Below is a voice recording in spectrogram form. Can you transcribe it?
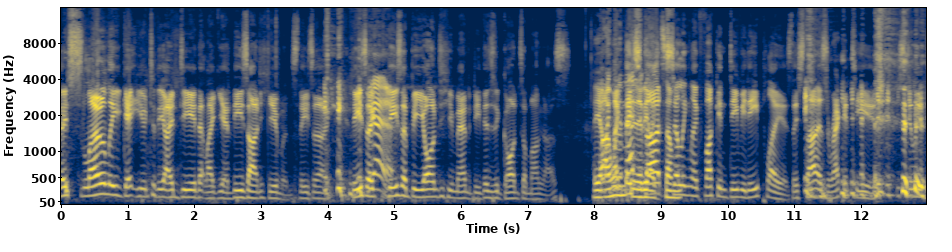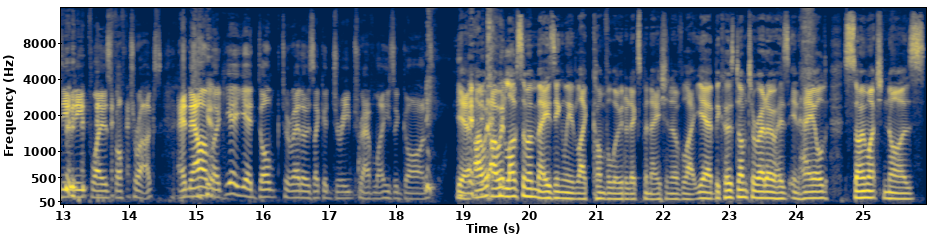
they slowly get you to the idea that like, yeah, these aren't humans. These are these are Yeah. these are beyond humanity. These are gods among us. Yeah, I Like, wanted they there to be start like some. selling like fucking DVD players. They start as racketeers, stealing DVD players off trucks, and now I'm like, yeah, yeah, Dom Toretto's like a dream traveler. He's a god. Yeah, I would, I would love some amazingly like convoluted explanation of like, yeah, because Dom Toretto has inhaled so much nos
